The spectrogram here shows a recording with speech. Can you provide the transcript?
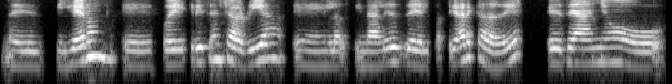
me dijeron eh, fue Cristian Charría en las finales del Patriarca de ese año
